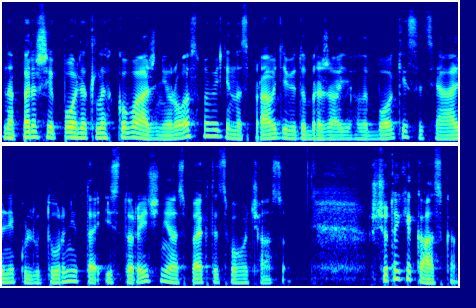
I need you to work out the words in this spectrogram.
на перший погляд, легковажні розповіді насправді відображають глибокі соціальні, культурні та історичні аспекти свого часу. Що таке казка?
